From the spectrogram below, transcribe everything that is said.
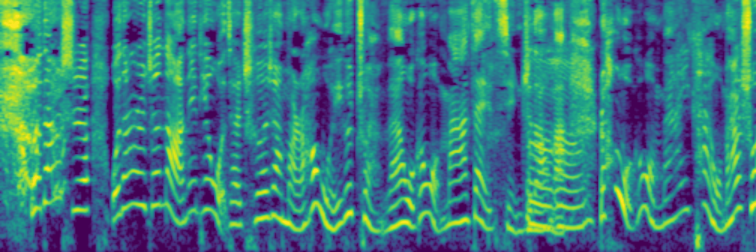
我当时，我当时真的那天我在车上嘛，然后我一个转弯，我跟我妈在一起，你知道吗？然后我跟我妈一看，我妈说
